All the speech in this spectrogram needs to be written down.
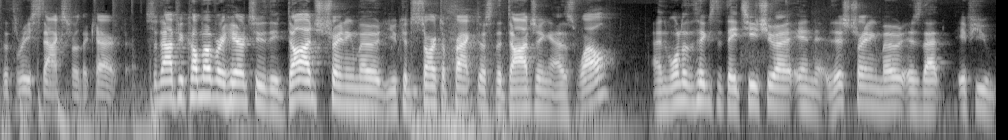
the three stacks for the character. So now if you come over here to the dodge training mode, you can start to practice the dodging as well. And one of the things that they teach you in this training mode is that if you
